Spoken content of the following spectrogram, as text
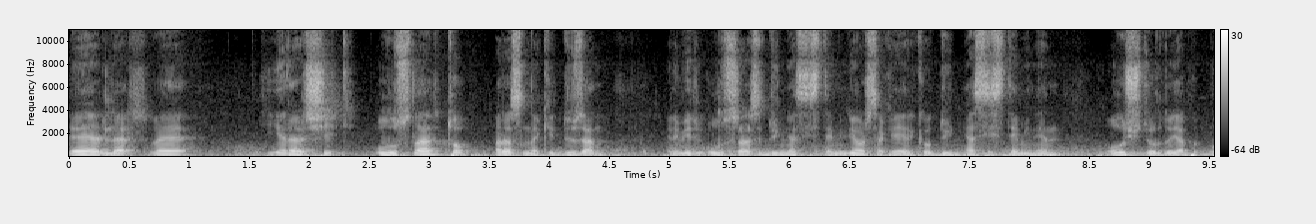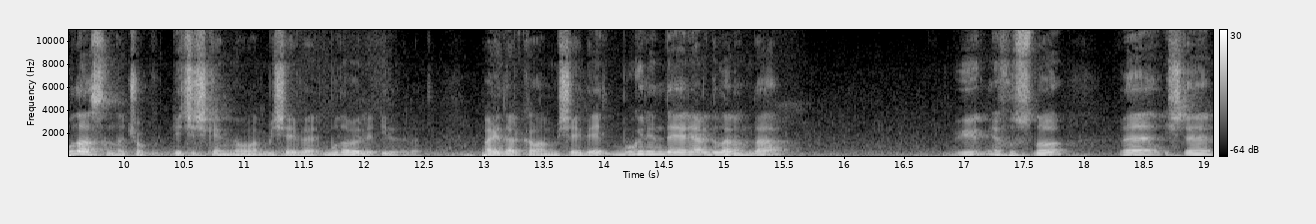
değerler ve hiyerarşik uluslar top arasındaki düzen yani bir uluslararası dünya sistemi diyorsak eğer ki o dünya sisteminin oluşturduğu yapı bu da aslında çok geçişkenli olan bir şey ve bu da böyle ilelebet payidar kalan bir şey değil. Bugünün değer yargılarında büyük nüfuslu ve işte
